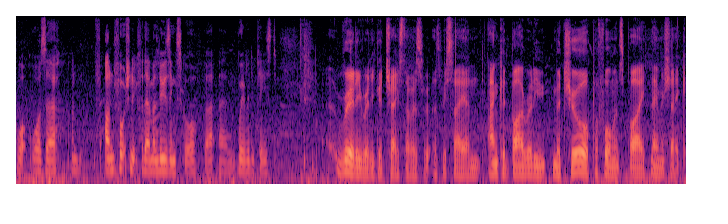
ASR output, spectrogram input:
what was a, unfortunately for them, a losing score, but um, we're really pleased. Really, really good chase, though, as, as we say, and anchored by a really mature performance by Naima Sheikh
